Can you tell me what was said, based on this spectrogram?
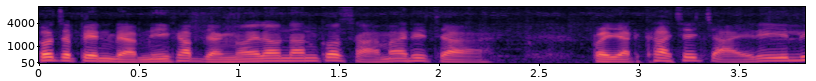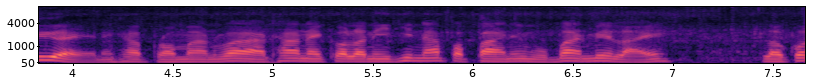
ก็จะเป็นแบบนี้ครับอย่างน้อยแล้วนั้นก็สามารถที่จะประหยัดค่าใช้จ่ายได้เรื่อยๆนะครับประมาณว่าถ้าในกรณีที่น้ำประปาในหมู่บ้านไม่ไหล เราก็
